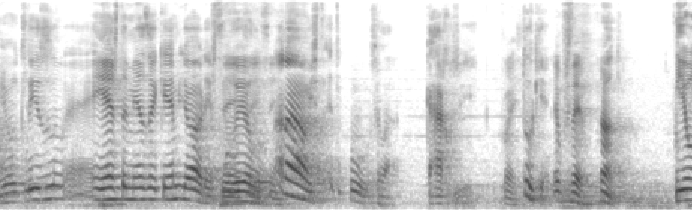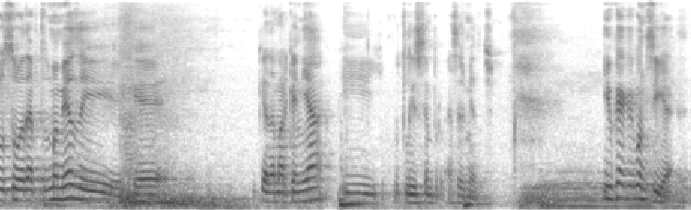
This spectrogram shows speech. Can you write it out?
não, eu utilizo é esta mesa que é a melhor, este Sim, modelo. sim, sim. Não, não, isto é tipo, sei lá, carros e Pois. tudo o que é. Eu percebo. Pronto. E eu sou adepto de uma mesa e que é, que é da marca MA e utilizo sempre essas mesas. E o que é que acontecia?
